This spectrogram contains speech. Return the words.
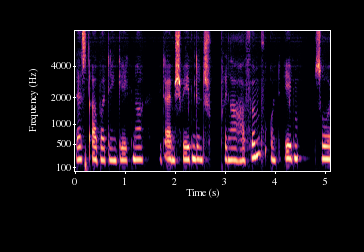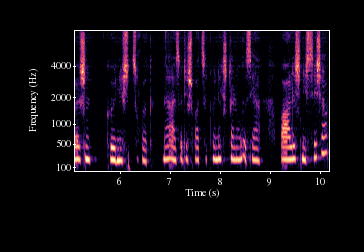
lässt aber den Gegner mit einem schwebenden Springer H5 und eben solchen König zurück. Also die schwarze Königsstellung ist ja wahrlich nicht sicher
